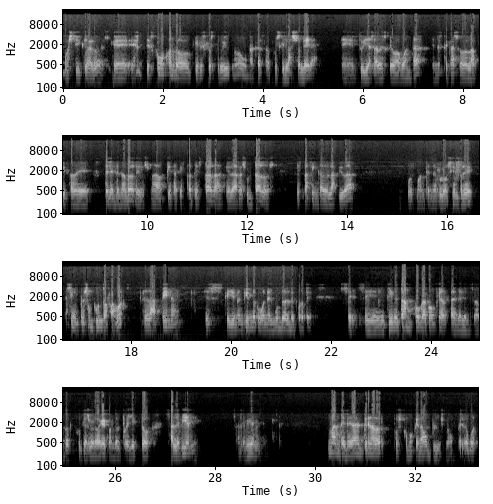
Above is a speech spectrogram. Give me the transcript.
Pues sí, claro, es que es, como cuando quieres construir ¿no? una casa, pues si la solera eh, tú ya sabes que va a aguantar, en este caso la pieza de, del entrenador es una pieza que está testada, que da resultados, que está afincado en la ciudad, pues mantenerlo siempre, siempre es un punto a favor. La pena es que yo no entiendo cómo en el mundo del deporte se, se tiene tan poca confianza en el entrenador, porque es verdad que cuando el proyecto sale bien, sale bien, mantener al entrenador, pues como que da un plus, ¿no? Pero bueno,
